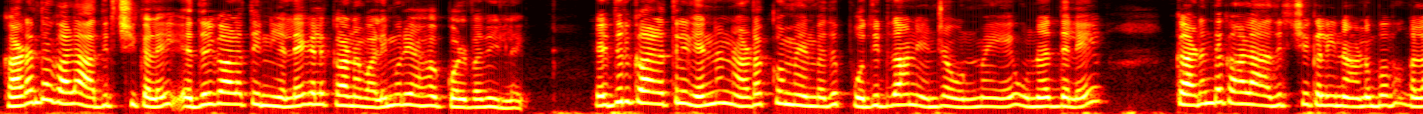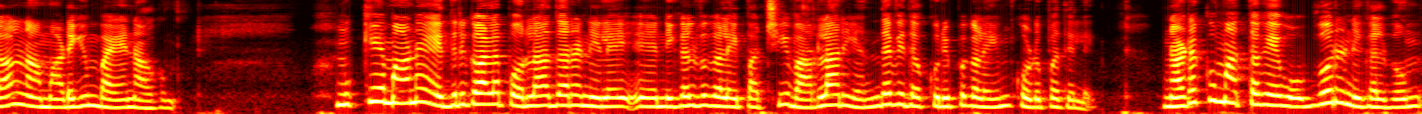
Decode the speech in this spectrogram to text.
கடந்த கால அதிர்ச்சிகளை எதிர்காலத்தின் எல்லைகளுக்கான வழிமுறையாக கொள்வது இல்லை எதிர்காலத்தில் என்ன நடக்கும் என்பது புதிர்தான் என்ற உண்மையை உணர்தலே கடந்த கால அதிர்ச்சிகளின் அனுபவங்களால் நாம் அடையும் பயனாகும். முக்கியமான எதிர்கால பொருளாதார நிலை நிகழ்வுகளை பற்றி வரலாறு எந்தவித குறிப்புகளையும் கொடுப்பதில்லை. நடக்கும் அத்தகைய ஒவ்வொரு நிகழ்வும்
